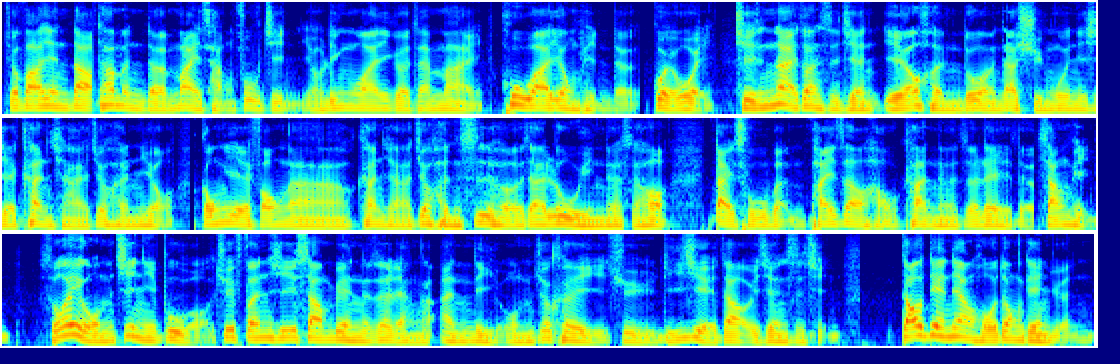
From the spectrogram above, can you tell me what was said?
就发现到他们的卖场附近有另外一个在卖户外用品的柜位。其实那一段时间也有很多人在询问一些看起来就很有工业风啊，看起来就很适合在露营的时候带出门拍照好看的这类的商品。所以，我们进一步哦去分析上面的这两个案例，我们就可以去理解到一件事情。高电量活动电源，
